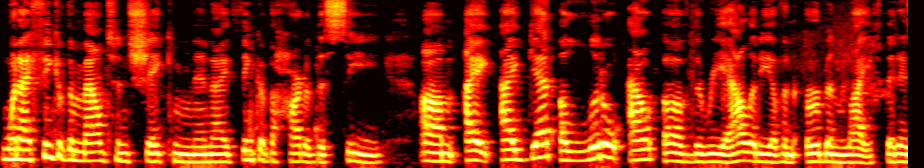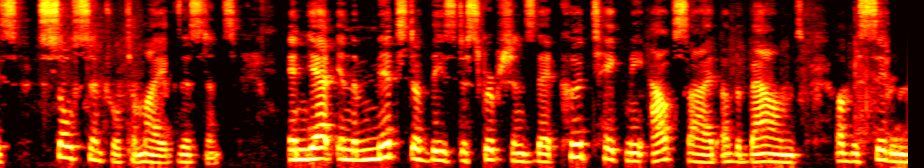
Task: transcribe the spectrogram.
when I think of the mountains shaking and I think of the heart of the sea um, I I get a little out of the reality of an urban life that is so central to my existence and yet, in the midst of these descriptions that could take me outside of the bounds of the city,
